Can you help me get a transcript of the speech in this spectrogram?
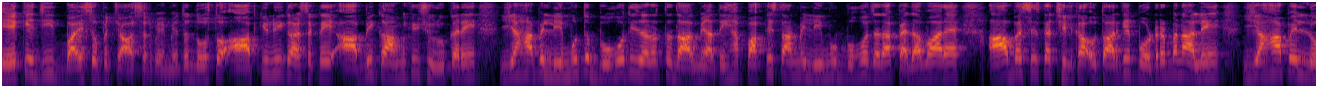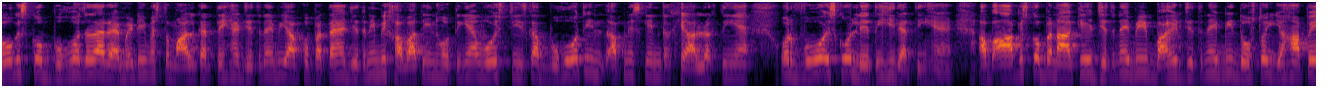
एक के जी बाईस में। तो दोस्तों, आप क्यों नहीं कर सकते? आप भी काम क्यों शुरू करें? यहाँ पर लीमू तो बहुत ही ज़्यादा तादाद में आते हैं। पाकिस्तान में लीमू बहुत ज़्यादा पैदावार है। आप बस इसका छिलका उतार के पाउडर बना लें। यहाँ पे लोग इसको बहुत ज़्यादा रेमेडी में इस्तेमाल करते हैं। जितने भी आपको पता है, जितनी भी खातन होती हैं, वो इस चीज़ का बहुत ही अपनी स्किन का ख्याल रखती हैं और वो इसको लेती ही रहती हैं। अब आप इसको बना के जितने भी, बाहर जितने भी दोस्तों यहाँ पे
